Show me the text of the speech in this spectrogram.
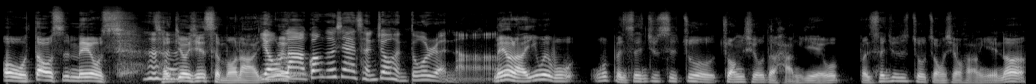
哦，我倒是没有成 就一些什么啦，有啦，光哥现在成就很多人啊，没有啦，因为我我本身就是做装修的行业，我本身就是做装修行业，那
